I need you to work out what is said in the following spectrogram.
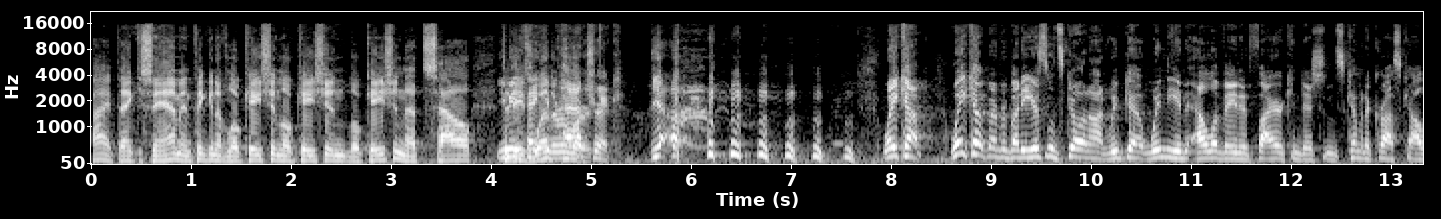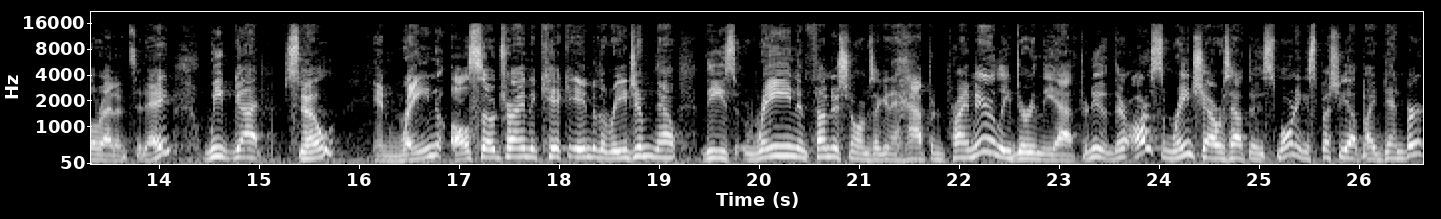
All right, thank you, Sam. And thinking of location, location, location, that's how you today's mean, weather you, Patrick. alert. Yeah. Wake up. Wake up, everybody. Here's what's going on. We've got windy and elevated fire conditions coming across Colorado today. We've got snow, and rain also trying to kick into the region. Now, these rain and thunderstorms are going to happen primarily during the afternoon. There are some rain showers out there this morning, especially out by Denver.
